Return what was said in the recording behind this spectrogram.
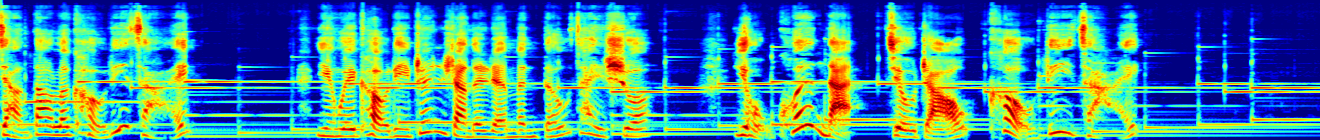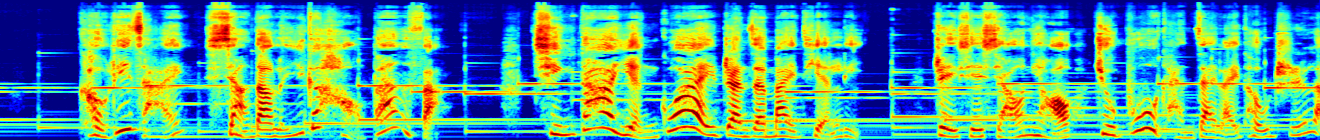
想到了口力仔，因为口力镇上的人们都在说，有困难就找口力仔。口力仔想到了一个好办法，请大眼怪站在麦田里，这些小鸟就不敢再来偷吃了。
